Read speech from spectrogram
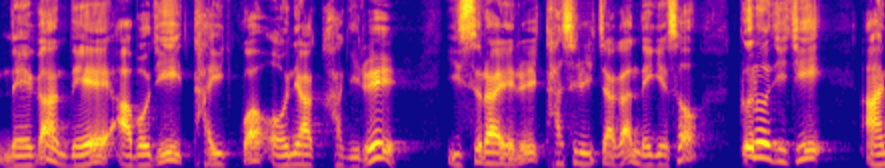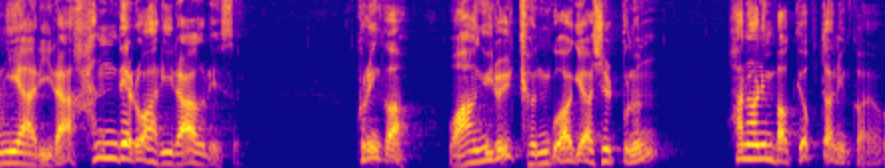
내가 내 아버지 다윗과 언약하기를 이스라엘을 다스릴 자가 내게서 끊어지지 아니하리라 한 대로 하리라 그랬어요. 그러니까 왕위를 견고하게 하실 분은 하나님밖에 없다니까요.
